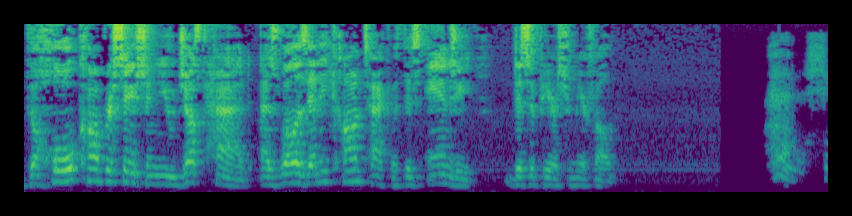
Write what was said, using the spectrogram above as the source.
the whole conversation you just had, as well as any contact with this Angie, disappears from your phone. she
